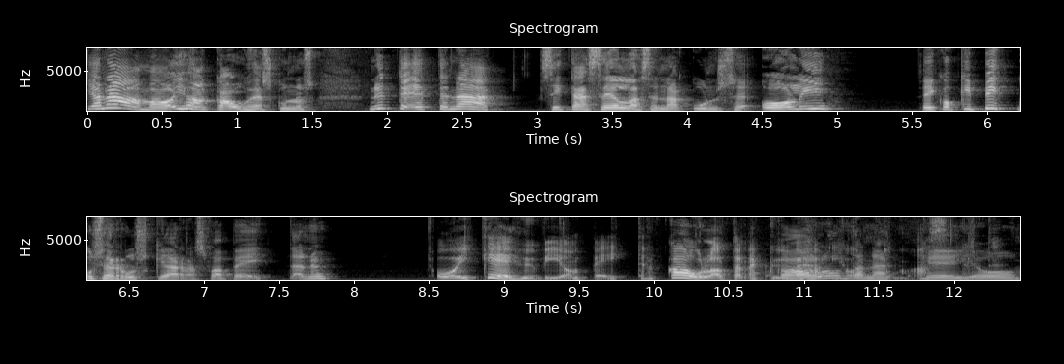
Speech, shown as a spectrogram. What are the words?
Ja naama on ihan kauheassa kunnossa. Nyt te ette näe sitä sellaisena kuin se oli. Ei koki pikkusen ruskea rasva peittänyt. Oikein hyvin on peittänyt. Kaulalta näkyy vähän Kaulalta ihottumaa näkee, sieltä. joo.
